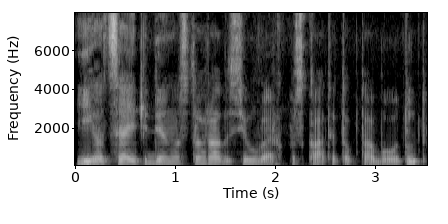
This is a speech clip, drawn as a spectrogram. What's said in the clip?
і оцей під 90 градусів уверх пускати, тобто або отут.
